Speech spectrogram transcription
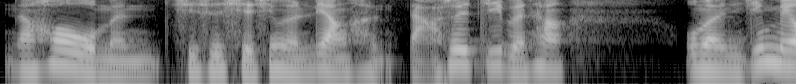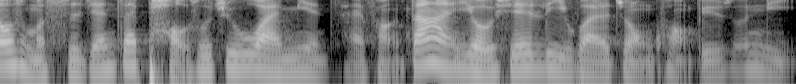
然后我们其实写新闻量很大，所以基本上我们已经没有什么时间再跑出去外面采访。当然有一些例外的状况，比如说你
